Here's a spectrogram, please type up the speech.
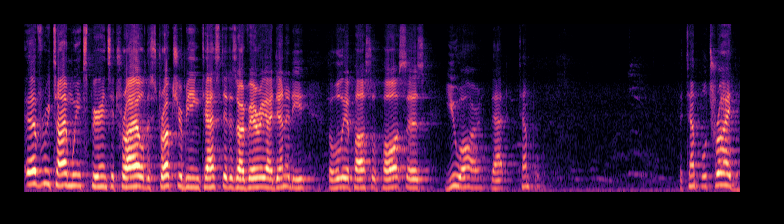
Every time we experience a trial, the structure being tested is our very identity. The Holy Apostle Paul says, You are that temple. The temple tried.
